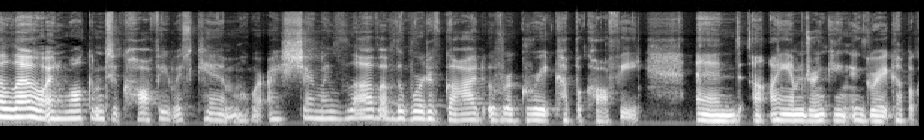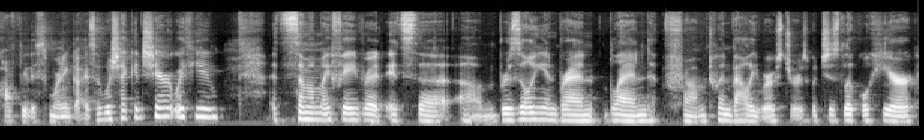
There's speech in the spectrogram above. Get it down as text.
Hello, and welcome to Coffee with Kim, where I share my love of the Word of God over a great cup of coffee. And uh, I am drinking a great cup of coffee this morning, guys. I wish I could share it with you. It's some of my favorite. It's the um, Brazilian brand blend from Twin Valley Roasters, which is local here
